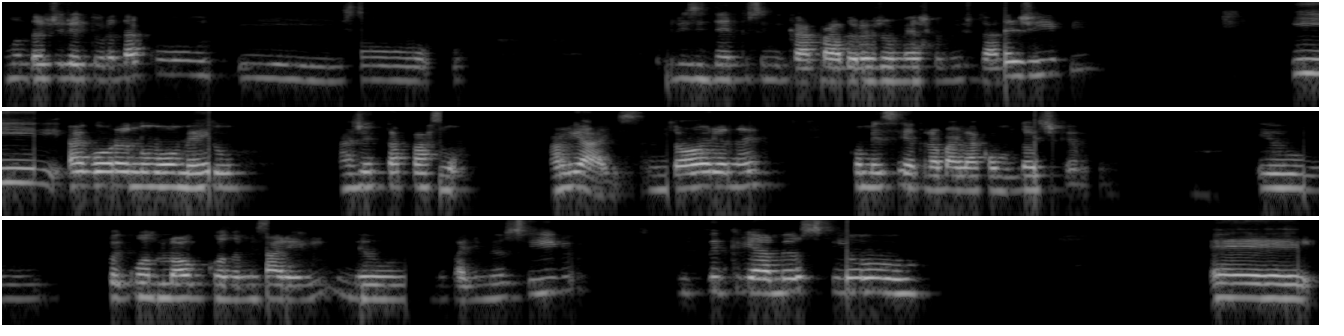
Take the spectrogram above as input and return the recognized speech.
uma das diretoras da CUT e sou presidente do Sindicato Trabalhadoras Domésticas do Estado de Egipto. E agora, no momento, a gente está passando. Aliás, a história, né? Comecei a trabalhar como doméstica. Eu foi quando logo quando eu me separei meu pai de meus filhos e fui criar meus filhos é,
